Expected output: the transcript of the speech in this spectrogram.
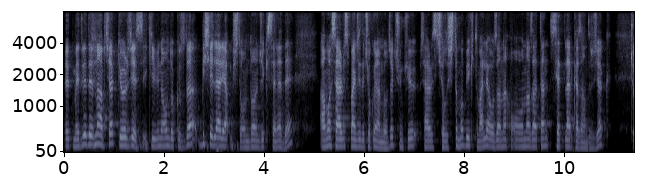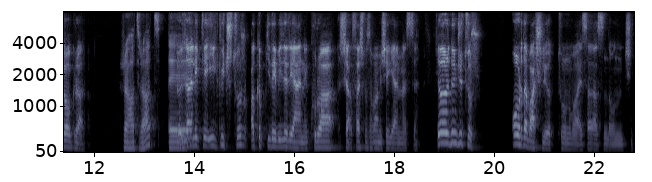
Evet Medvedev ne yapacak göreceğiz. 2019'da bir şeyler yapmıştı ondan önceki sene de. Ama servis bence de çok önemli olacak. Çünkü servis çalıştı mı büyük ihtimalle Ozan'a, ona zaten setler kazandıracak. Çok rahat. Rahat rahat. Ee, Özellikle ilk 3 tur akıp gidebilir yani. Kura saçma sapan bir şey gelmezse. Dördüncü tur. Orada başlıyor turnuva esasında onun için.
